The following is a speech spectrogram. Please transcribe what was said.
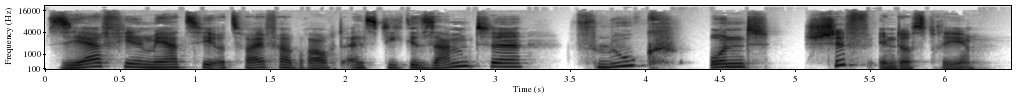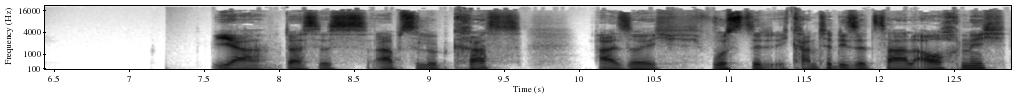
sehr viel mehr CO2 verbraucht als die gesamte Flug- und Schiffindustrie. Ja, das ist absolut krass. Also ich wusste, ich kannte diese Zahl auch nicht.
